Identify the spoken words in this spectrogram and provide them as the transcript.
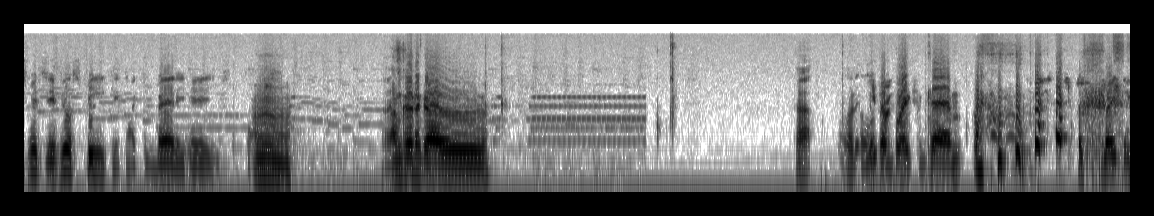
Smithy, if you're speaking, I can barely hear you. Mm. I'm gonna go What, Oh, with a break the game. Break the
